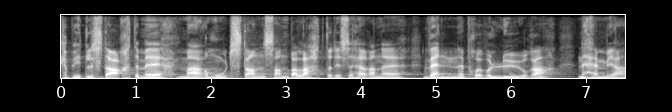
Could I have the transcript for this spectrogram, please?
Kapittelet starter med mer motstand. Sanballat og disse herrene, vennene prøver å lure Nehemja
